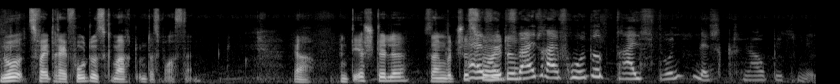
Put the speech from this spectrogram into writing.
Nur zwei, drei Fotos gemacht und das war's dann. Ja, an der Stelle sagen wir Tschüss Hey, für heute. zwei, drei Fotos, drei Stunden, das glaube ich nicht.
